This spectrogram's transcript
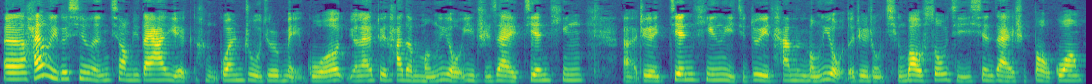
呃，还有一个新闻，想必大家也很关注，就是美国原来对他的盟友一直在监听，啊，这个监听以及对他们盟友的这种情报搜集，现在是曝光。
